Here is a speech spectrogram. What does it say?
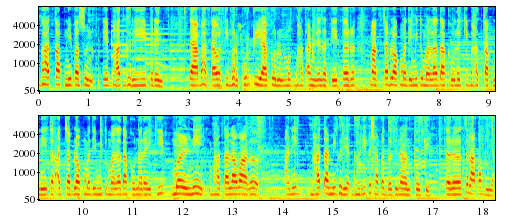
भात कापणीपासून ते भात घरी येईपर्यंत त्या भातावरती भरपूर क्रिया करून मग भात आणले जाते. तर मागच्या ब्लॉकमध्ये मी तुम्हाला दाखवलं की भात कापणी. तर आजच्या ब्लॉकमध्ये मी तुम्हाला दाखवणार आहे की मळणी भाताला वारं आणि भात आम्ही घरी घरी कशा पद्धतीने आणतो ते. तर चला पाहूया.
